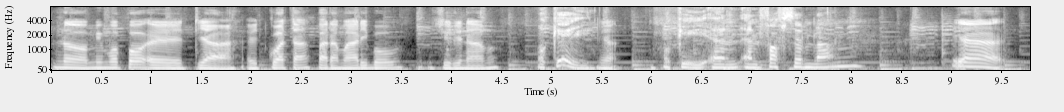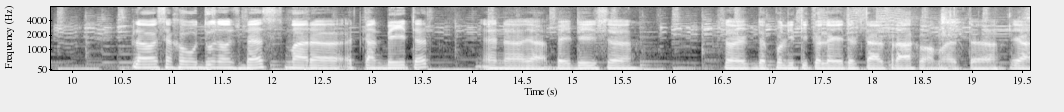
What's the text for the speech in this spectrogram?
No, mi mo po uit, ja, uit Quata, Paramaribo, Suriname. Oké. Ja. Oké, en, en Fafserlang? Ja, laten we zeggen, we doen ons best, maar eh, het kan beter. En eh, ja, bij deze zou ik de politieke leiders daar vragen om het eh, ja,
